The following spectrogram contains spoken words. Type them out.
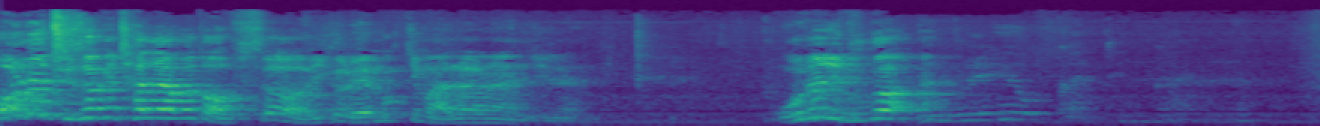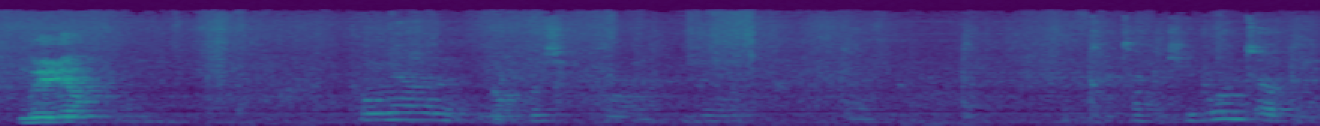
어느 주석에 찾아봐도 없어. 이걸 왜 먹지 말라는지는. 오로지 누가 어? 물욕 같은 거 아니에요? 물려? 보면 먹고 싶고 뭐 가장 기본적인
